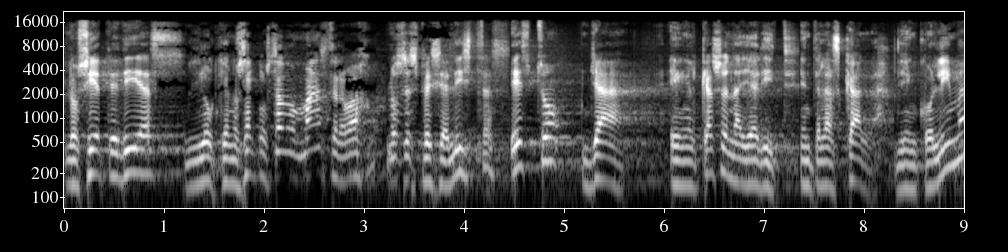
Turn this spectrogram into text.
los 7 días, lo que nos ha costado más trabajo, los especialistas. Esto ya en el caso de Nayarit, en Tlaxcala y en Colima,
